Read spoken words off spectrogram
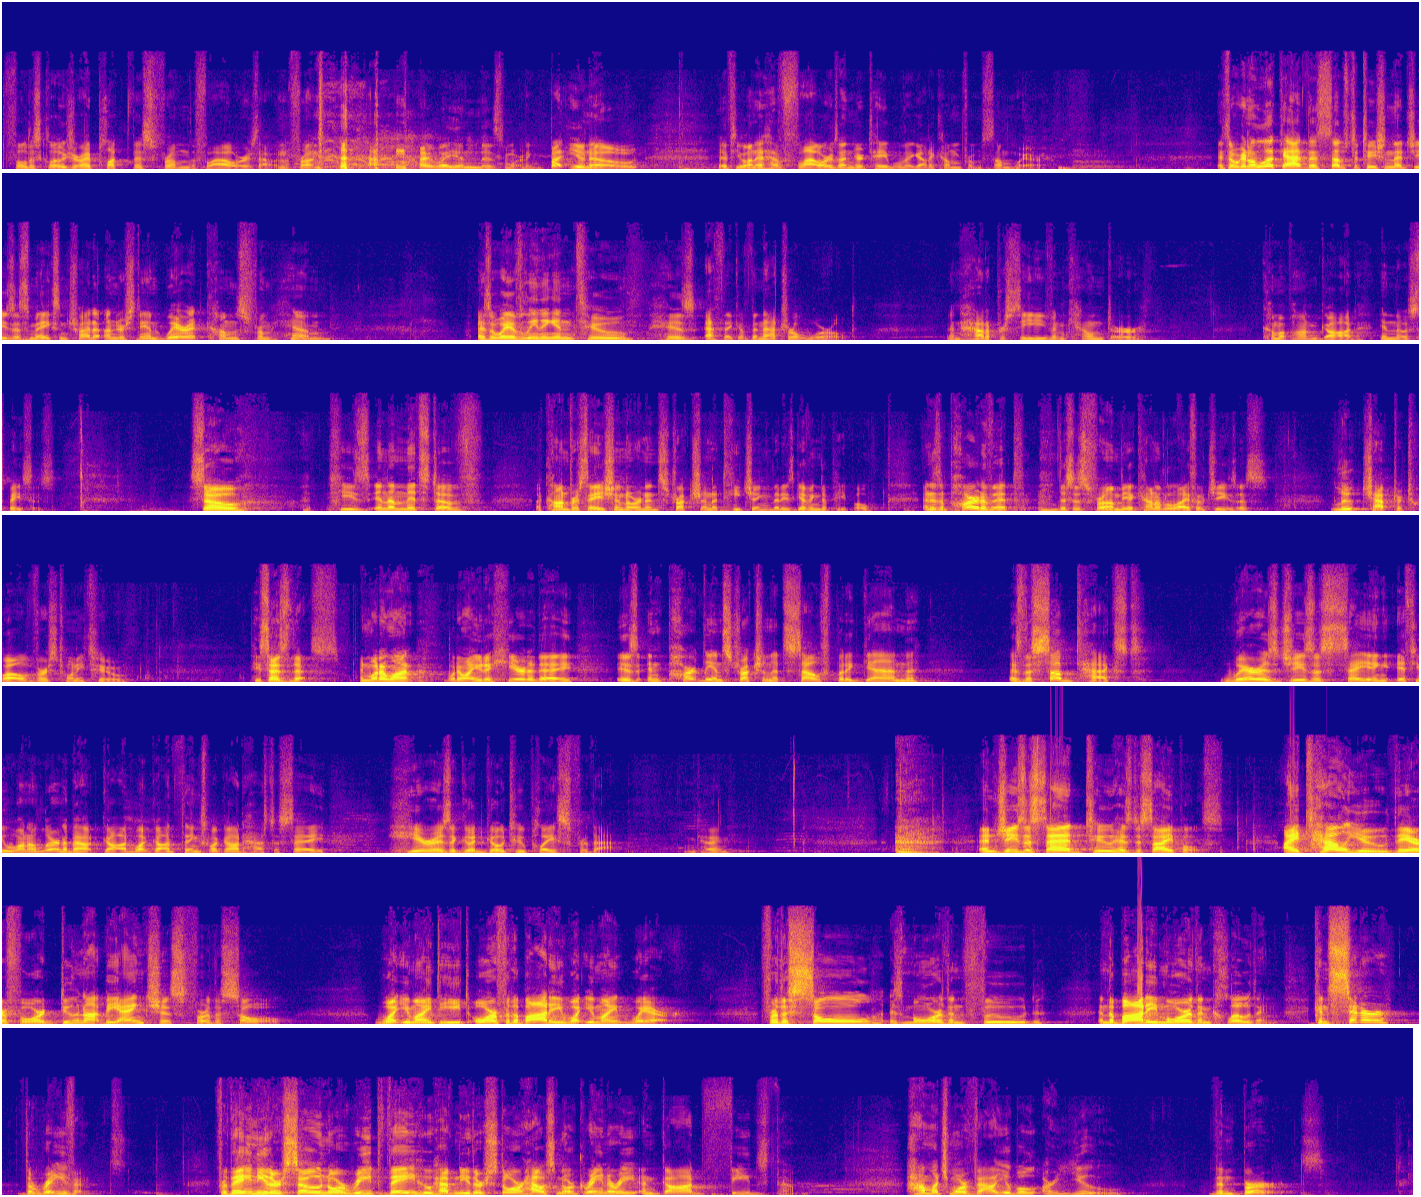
full disclosure, I plucked this from the flowers out in the front on my way in this morning. But you know, if you want to have flowers on your table, they got to come from somewhere. And so we're going to look at this substitution that Jesus makes and try to understand where it comes from him as a way of leaning into his ethic of the natural world and how to perceive, encounter, come upon God in those spaces. So he's in the midst of a conversation or an instruction, a teaching that he's giving to people. And as a part of it, this is from the account of the life of Jesus, Luke chapter 12, verse 22. He says this. And what I want, what I want you to hear today is in part the instruction itself, but again, as the subtext, where is Jesus saying, if you want to learn about God, what God thinks, what God has to say, here is a good go to place for that. Okay? and Jesus said to his disciples, I tell you, therefore, do not be anxious for the soul, what you might eat, or for the body, what you might wear. For the soul is more than food, and the body more than clothing. Consider the ravens. For they neither sow nor reap, they who have neither storehouse nor granary, and God feeds them. How much more valuable are you than birds?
